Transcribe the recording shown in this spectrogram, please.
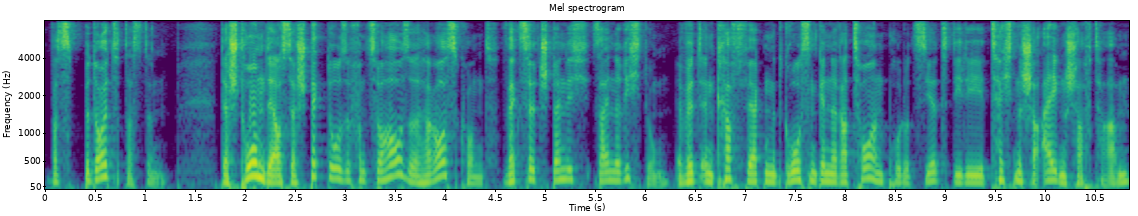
Was bedeutet das denn? Der Strom, der aus der Steckdose von zu Hause herauskommt, wechselt ständig seine Richtung. Er wird in Kraftwerken mit großen Generatoren produziert, die die technische Eigenschaft haben,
